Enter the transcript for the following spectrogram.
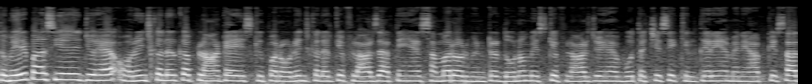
तो मेरे पास ये जो है ऑरेंज कलर का प्लांट है। इसके ऊपर ऑरेंज कलर के फ्लावर्स आते हैं। समर और विंटर दोनों में इसके फ्लावर जो है, बहुत अच्छे से खिलते रहे हैं। मैंने आपके साथ।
